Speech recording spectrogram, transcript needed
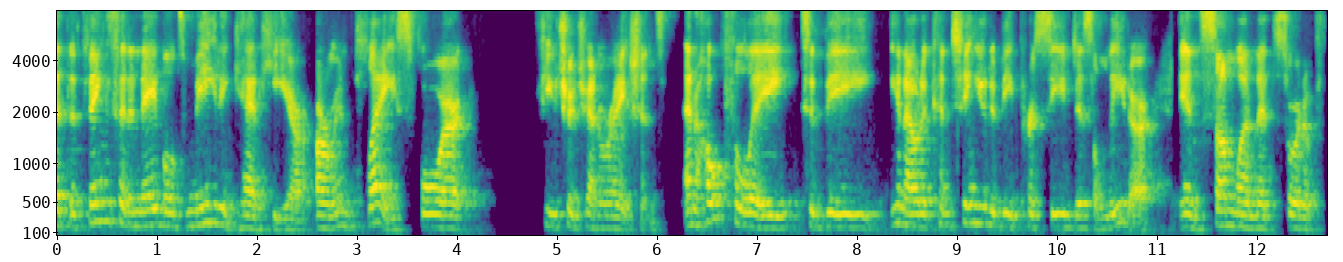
that the things that enabled me to get here are in place for future generations and hopefully to be you know to continue to be perceived as a leader in someone that's sort of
